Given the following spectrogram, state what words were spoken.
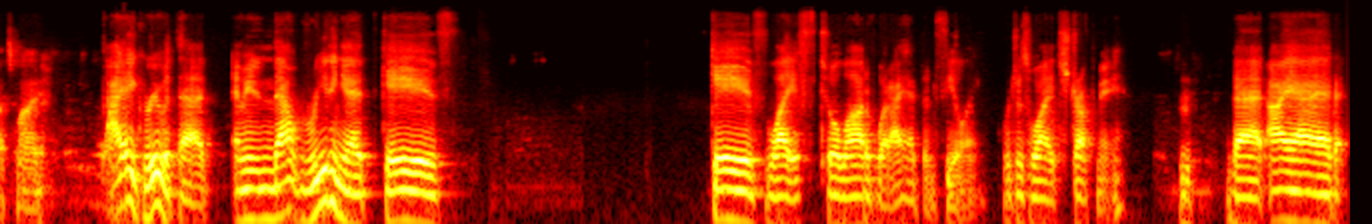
That's my I agree with that. I mean, that reading it gave gave life to a lot of what I had been feeling, which is why it struck me Hmm. that I had,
